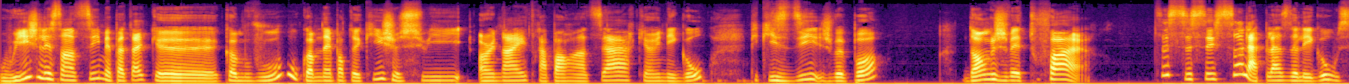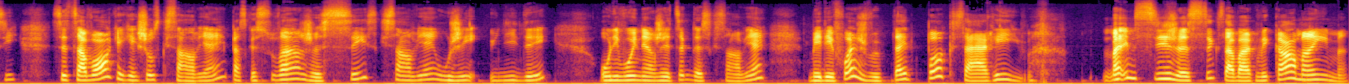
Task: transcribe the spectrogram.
Oui, je l'ai senti, mais peut-être que comme vous ou comme n'importe qui, je suis un être à part entière qui a un ego, puis qui se dit je veux pas, donc je vais tout faire. C'est ça la place de l'ego aussi. C'est de savoir qu'il y a quelque chose qui s'en vient, parce que souvent je sais ce qui s'en vient ou j'ai une idée au niveau énergétique de ce qui s'en vient, mais des fois je veux peut-être pas que ça arrive, même si je sais que ça va arriver quand même.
